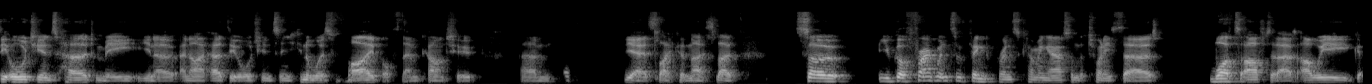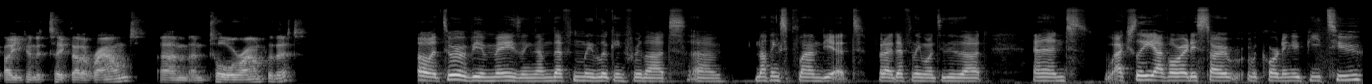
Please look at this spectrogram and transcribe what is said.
the audience heard me, you know, and I heard the audience, and you can always vibe off them, can't you? Um, yeah, it's like a nice life. So you've got fragments and fingerprints coming out on the twenty third. What's after that? Are we? Are you going to take that around um, and tour around with it? Oh, a tour would be amazing. I'm definitely looking for that. Um, nothing's planned yet, but I definitely want to do that. And actually, I've already started recording EP two.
